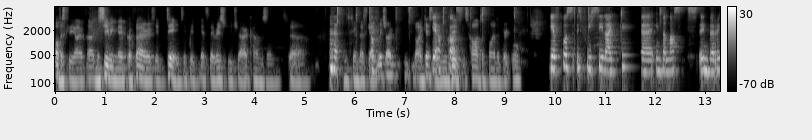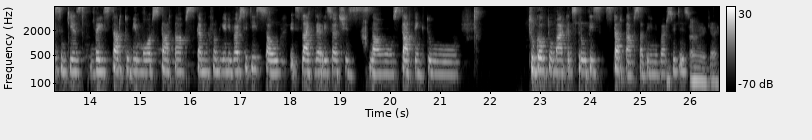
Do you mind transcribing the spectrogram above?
Obviously I, am assuming they prefer if it did if, it, if there is future outcomes and uh, to investigate which i i guess yeah, of course. it's hard to find a brick wall. Yeah of course if we see like uh, in the last in the recent years they start to be more startups coming from the universities. So it's like the research is now starting to to go to markets through these startups at the universities. Oh, okay.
